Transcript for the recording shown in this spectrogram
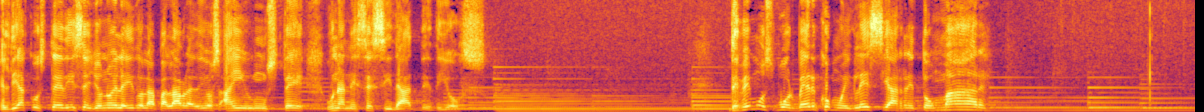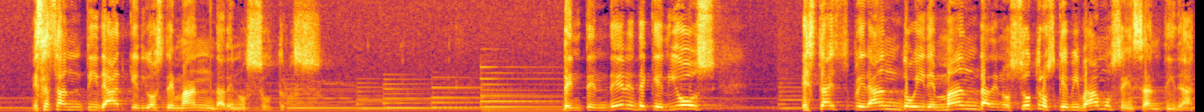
El día que usted dice, yo no he leído la palabra de Dios, hay en usted una necesidad de Dios. Debemos volver como iglesia a retomar esa santidad que Dios demanda de nosotros. De entender de que Dios está esperando y demanda de nosotros que vivamos en santidad.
